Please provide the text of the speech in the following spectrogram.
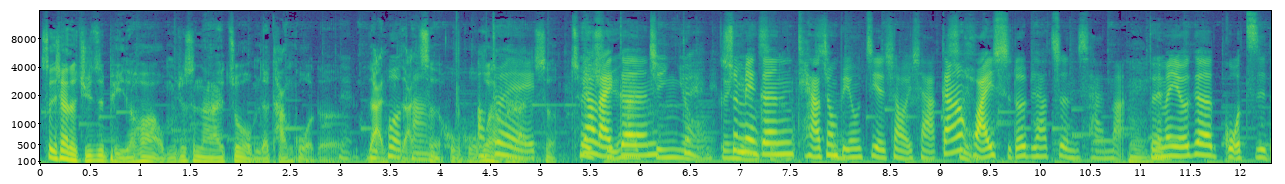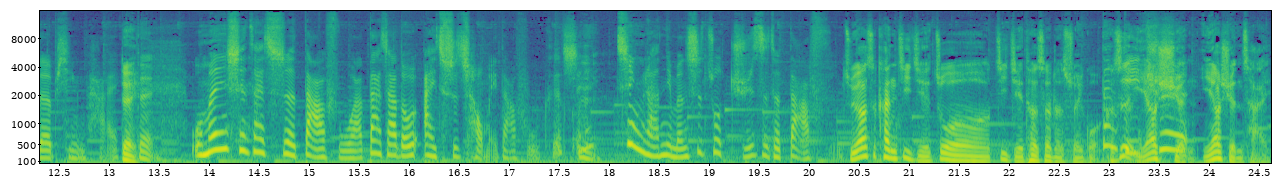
剩下的橘子皮的话，我们就是拿来做我们的糖果的染染色，琥珀糖的染色。要来跟对，顺便跟听众朋友介绍一下，刚刚怀石都是比较正餐嘛，你们有一个果子的品牌，对对。我们现在吃的大福啊，大家都爱吃草莓大福，可是竟然你们是做橘子的大福？主要是看季节做季节特色的水果，可是也要选也要选材，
